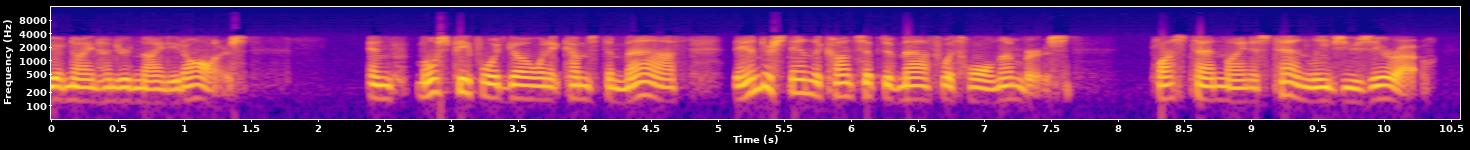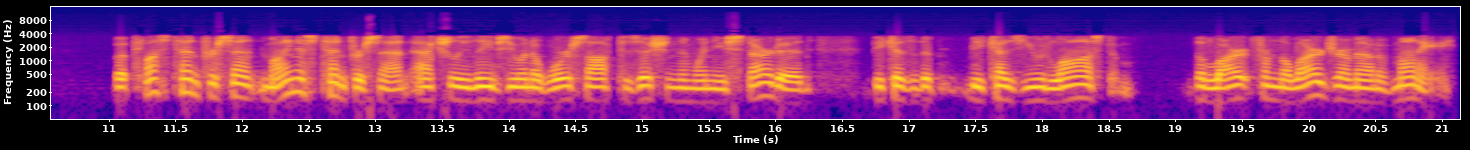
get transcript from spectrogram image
You have $990. And most people would go, when it comes to math, they understand the concept of math with whole numbers. Plus 10 minus 10 leaves you zero. But plus 10% minus 10% actually leaves you in a worse off position than when you started because of the because you lost the lar- from the larger amount of money.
